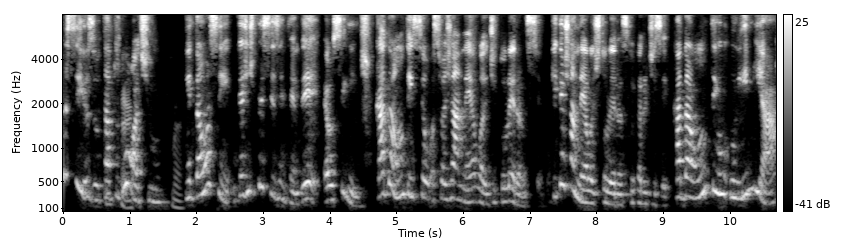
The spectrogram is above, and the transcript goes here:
preciso, está tudo certo. ótimo. É. Então, assim, o que a gente precisa entender é o seguinte: cada um tem seu, a sua janela de tolerância. O que é janela de tolerância que eu quero dizer? Cada um tem um limiar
